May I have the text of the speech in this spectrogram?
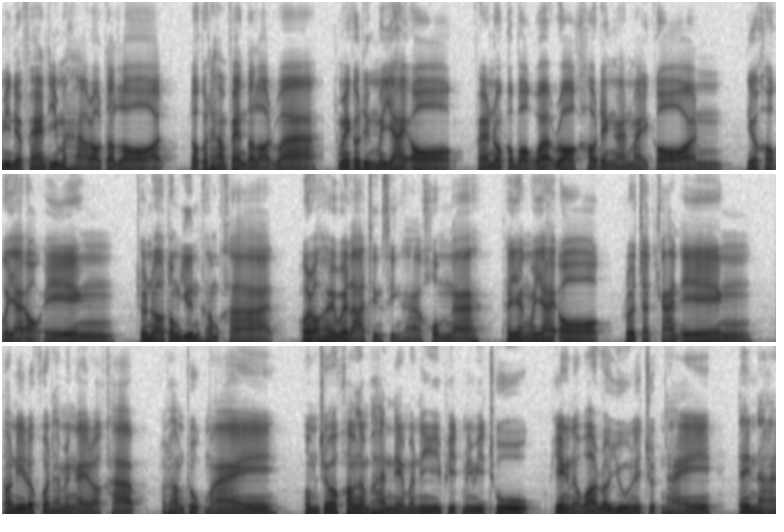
มีแต่แฟนที่มาหาเราตลอด เราก็ถามแฟนตลอดว่าทำไมเขาถึงไม่ย้ายออก แฟนเราก็บอกว่ารอเขาได้งานใหม่ก่อน เดี๋ยวเขาก็ย้ายออกเอง จนเราต้องยื่นคำขาดก็เราให้เวลาถึงสิงหาคมนะ ถ้ายังไม่ย้ายออกเราจัดการเอง ตอนนี้เราควรทำยังไงหรอครับ เราทำถูกไหมผมเชื่อว่าความสัมพันธ์เนี่ยมันไม่มีผิดไม่มีถูก เพียงแต่ว่าเราอยู่ในจุดไหนได้นาน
